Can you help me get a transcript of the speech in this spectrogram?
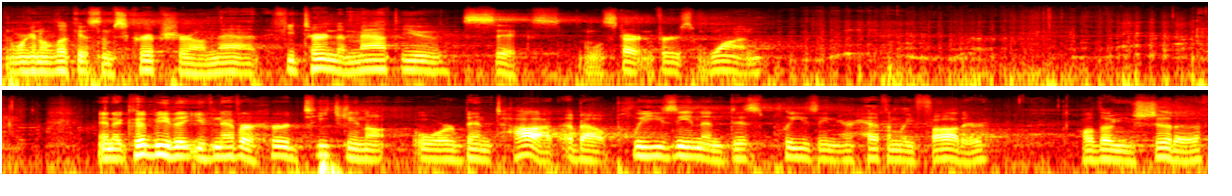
And we're going to look at some scripture on that. If you turn to Matthew 6, and we'll start in verse 1. And it could be that you've never heard teaching or been taught about pleasing and displeasing your Heavenly Father, although you should have,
